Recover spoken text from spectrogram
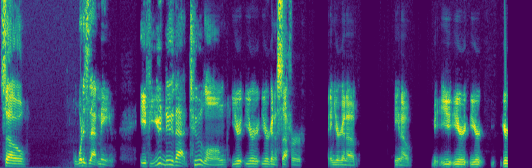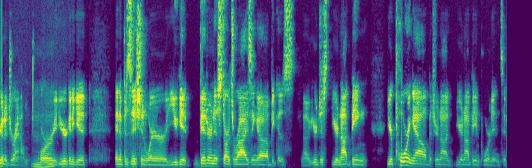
So, what does that mean? If you do that too long, you're you're you're going to suffer, and you're going to, you know, you're you're you're going to drown, mm-hmm. or you're going to get in a position where you get bitterness starts rising up because you know, you're just you're not being you're pouring out but you're not you're not being poured into.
